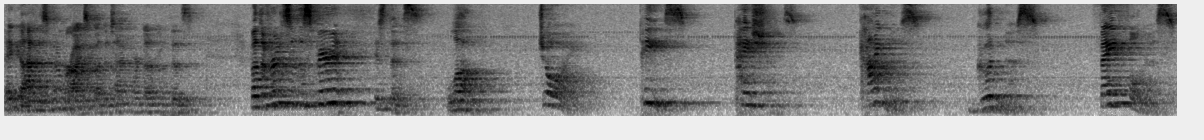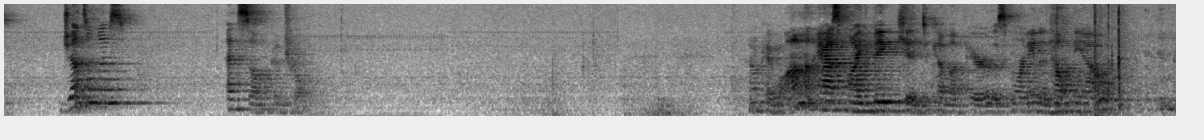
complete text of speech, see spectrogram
maybe I have this memorized by the time we're done with this. But the fruits of the Spirit is this, love, joy, peace, patience, kindness, goodness, faithfulness, gentleness, and self-control. Okay, well, I'm going to ask my big kid to come up here this morning and help me out. Help me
